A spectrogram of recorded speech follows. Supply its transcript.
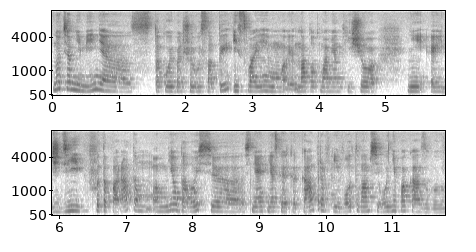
но тем не менее, с такой большой высоты и своим на тот момент еще не HD фотоаппаратом мне удалось э, снять несколько кадров, и вот вам сегодня показываю.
